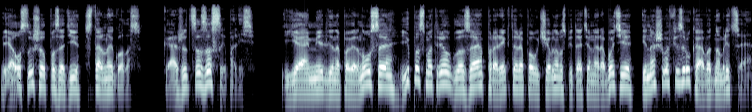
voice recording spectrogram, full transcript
я услышал позади стальной голос. Кажется, засыпались. Я медленно повернулся и посмотрел в глаза проректора по учебно-воспитательной работе и нашего физрука в одном лице.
